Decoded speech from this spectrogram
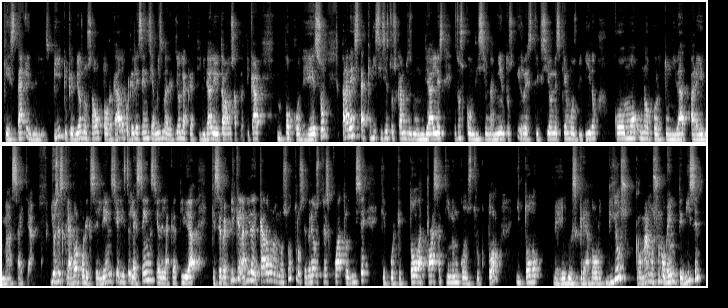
que está en el espíritu que Dios nos ha otorgado, porque es la esencia misma de Dios, la creatividad, y ahorita vamos a platicar un poco de eso, para ver esta crisis, estos cambios mundiales, estos condicionamientos y restricciones que hemos vivido como una oportunidad para ir más allá. Dios es creador por excelencia y esta es la esencia de la creatividad que se replica en la vida de cada uno de nosotros. Hebreos 3.4 dice que porque toda casa tiene un constructor y todo de ello es creador. Dios, Romanos 1.20 dice,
